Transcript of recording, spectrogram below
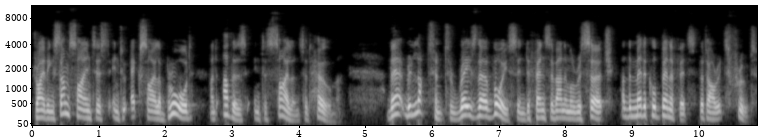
driving some scientists into exile abroad and others into silence at home. They're reluctant to raise their voice in defense of animal research and the medical benefits that are its fruit.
